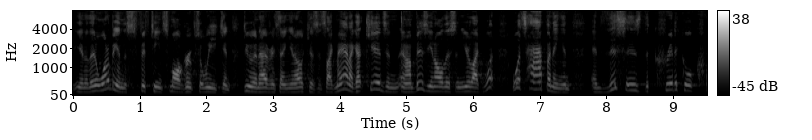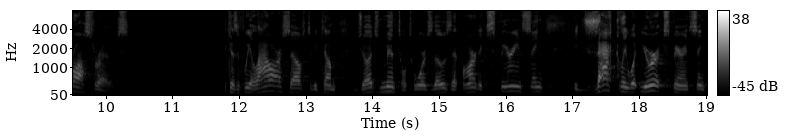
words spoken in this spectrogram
you know, they don't want to be in this 15 small groups a week and doing everything, you know, because it's like, man, I got kids and, and I'm busy and all this. And you're like, what, what's happening? And, and this is the critical crossroads. Because if we allow ourselves to become judgmental towards those that aren't experiencing exactly what you're experiencing,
